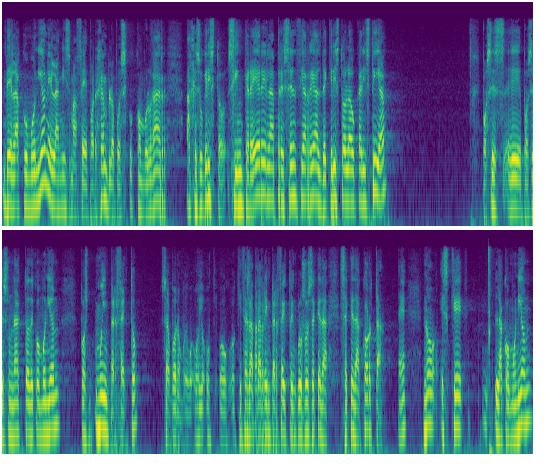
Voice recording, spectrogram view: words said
de la comunión en la misma fe. Por ejemplo, pues convulgar a Jesucristo sin creer en la presencia real de Cristo en la Eucaristía, pues es, eh, pues es un acto de comunión pues muy imperfecto. O sea, bueno, o, quizás la palabra imperfecto incluso se queda, se queda corta. ¿eh? No, es que la comunión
